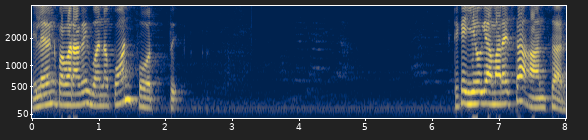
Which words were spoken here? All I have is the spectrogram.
इलेवन पावर आ गई वन अपॉन फोर्थ ठीक है, ये हो गया हमारा इसका आंसर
